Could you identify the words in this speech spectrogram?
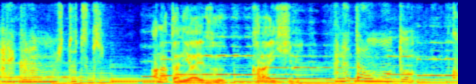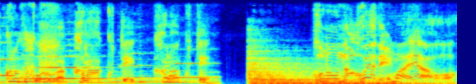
あれからもう一月あなたに会えず辛い日々。あなたを思うと心が心が辛くて辛くて。この女アホやおで前やアホ。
